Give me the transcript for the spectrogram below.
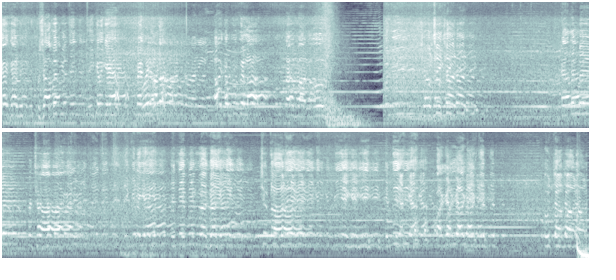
क्या कर पेशाब भी निकल गया मैं कहता आ कब गला मैं मारो शासी का कल मैं पेशाब आ गया निकल गया इतने भी आगा शैतान है कि है कि इतने आया पागल आ गया ਉੱਚਾ ਬਾਣ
